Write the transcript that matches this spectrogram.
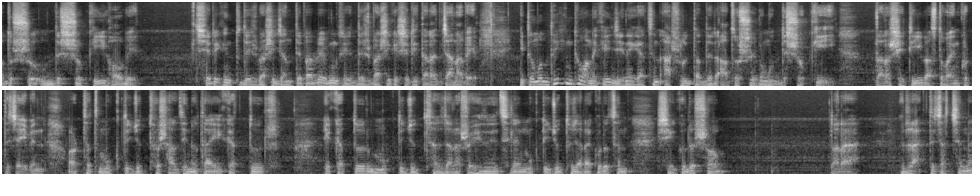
আদর্শ উদ্দেশ্য কি হবে সেটা কিন্তু দেশবাসী জানতে পারবে এবং সেই দেশবাসীকে সেটি তারা জানাবে। ইতিমধ্যে কিন্তু অনেকেই জেনে গেছেন আসলে তাদের আদর্শ এবং উদ্দেশ্য কি। তারা সেটিই বাস্তবায়ন করতে চাইবেন। অর্থাৎ মুক্তিযুদ্ধ, স্বাধীনতা, একাত্তর একাত্তর মুক্তিযোদ্ধা যারা শহীদ হয়েছিলেন, মুক্তিযুদ্ধ যারা করেছেন, সেগুলো সব তারা রাখতে চাচ্ছেন না,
